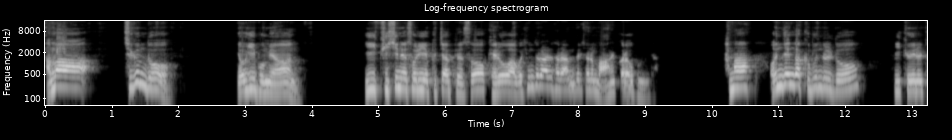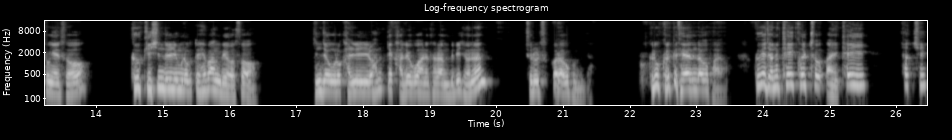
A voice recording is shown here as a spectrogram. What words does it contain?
아마 지금도 여기 보면 이 귀신의 소리에 붙잡혀서 괴로워하고 힘들어하는 사람들이 저는 많을 거라고 봅니다. 아마 언젠가 그분들도 이 교회를 통해서 그 귀신 들림으로부터 해방되어서 진정으로 갈릴리로 함께 가려고 하는 사람들이 저는 줄을 쓸 거라고 봅니다. 그리고 그렇게 돼야 된다고 봐요. 그게 저는 K 컬처, 아니, K 처치?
